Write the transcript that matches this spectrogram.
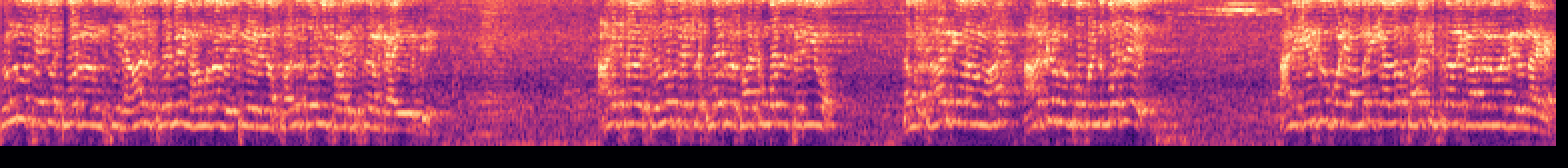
தொண்ணூத்தி எட்டுல போர் நடந்துச்சு. நாலு போர்லயும் நாம தான் வெற்றி அடைந்தோம். பல தோல்வி பாகிஸ்தான் கையிருக்கு ஆயிரத்தி தொள்ளாயிரத்தி தொண்ணூத்தி எட்டுல போர்ல பார்க்கும்போது தெரியும். நம்ம கார்கில் அவங்க ஆ- ஆக்கிரமிப்பு பண்ணும்போது அன்னைக்கு இருக்கக்கூடிய அமெரிக்காவில் பாகிஸ்தானுக்கு ஆதரவாக இருந்தாங்க.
